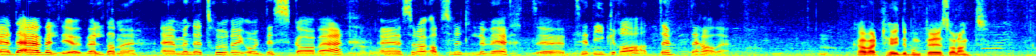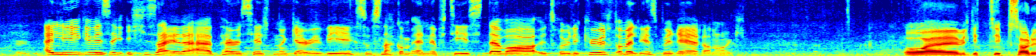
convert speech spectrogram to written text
Eh, det er veldig overveldende, eh, men det tror jeg òg det skal være. Eh, så det har absolutt levert til de grader det har det. Hva har vært høydepunktet så langt? Jeg lyver hvis jeg ikke sier det er Paris Hilton og Gary Vee som snakker om NFTs. Det var utrolig kult og veldig inspirerende òg. Og eh, Hvilke tips har du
